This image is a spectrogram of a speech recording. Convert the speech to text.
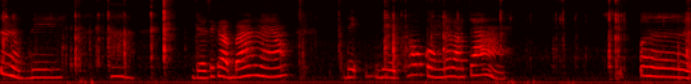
สนุกดี เดี๋ยวจะกลับบ้านแล้ว เด็กเด็กเข้ากรงได้แล้วจ้า เปิด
